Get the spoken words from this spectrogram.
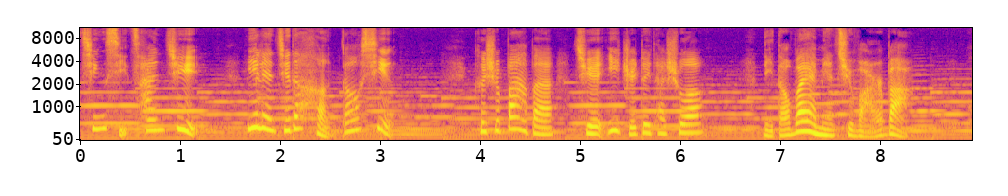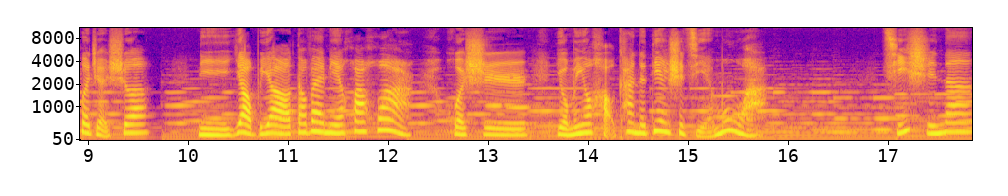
清洗餐具。伊莲觉得很高兴，可是爸爸却一直对他说：“你到外面去玩吧，或者说，你要不要到外面画画，或是有没有好看的电视节目啊？”其实呢，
